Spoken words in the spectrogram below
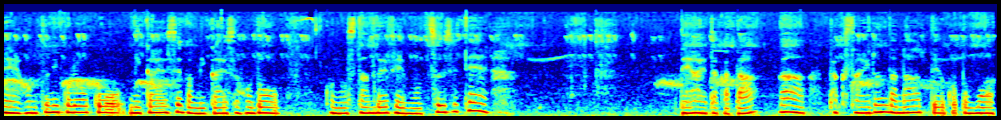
で本当にこれをこう見返せば見返すほどこのスタンド FM を通じて出会えた方がたくさんいるんだなっていうことも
